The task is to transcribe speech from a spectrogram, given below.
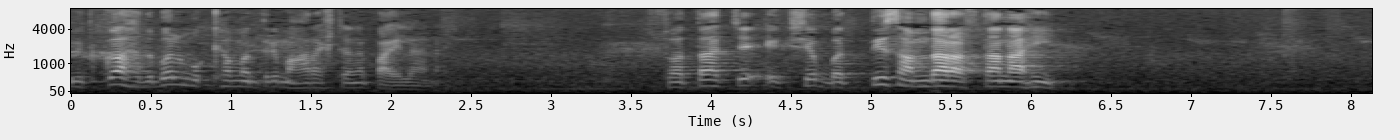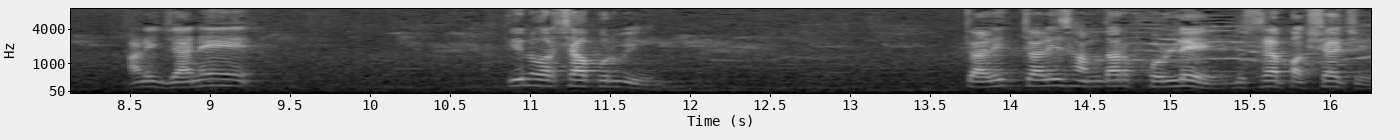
इतका हदबल मुख्यमंत्री महाराष्ट्राने पाहिला नाही. स्वतःचे एकशे बत्तीस आमदार असतानाही आणि ज्याने तीन वर्षापूर्वी चाळीस चाळीस आमदार फोडले दुसऱ्या पक्षाचे.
